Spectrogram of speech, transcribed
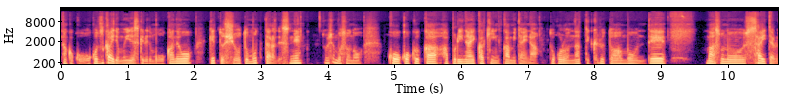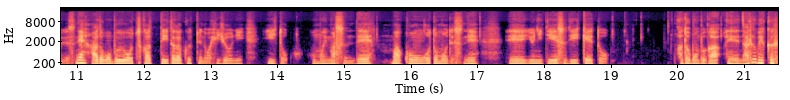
なんかこう、お小遣いでもいいですけれども、お金をゲットしようと思ったらですね、どうしてもその広告かアプリ内課金かみたいなところになってくるとは思うんで、まあその最たるですね、AdMob を使っていただくっていうのは非常にいいと思いますんで、まあ今後ともですね、えー Unity SDK と AdMob が、えーなるべく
